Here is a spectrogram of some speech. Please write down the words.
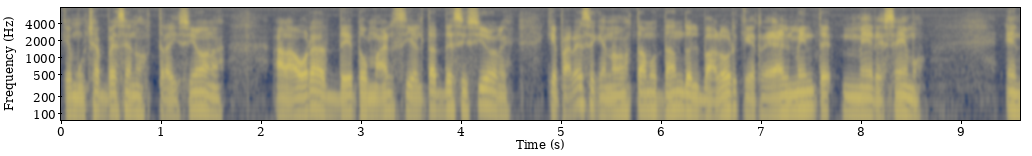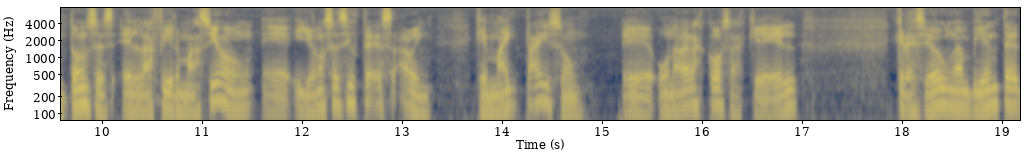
que muchas veces nos traiciona a la hora de tomar ciertas decisiones que parece que no nos estamos dando el valor que realmente merecemos. Entonces, en la afirmación, eh, y yo no sé si ustedes saben que Mike Tyson, eh, una de las cosas que él creció en un ambiente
